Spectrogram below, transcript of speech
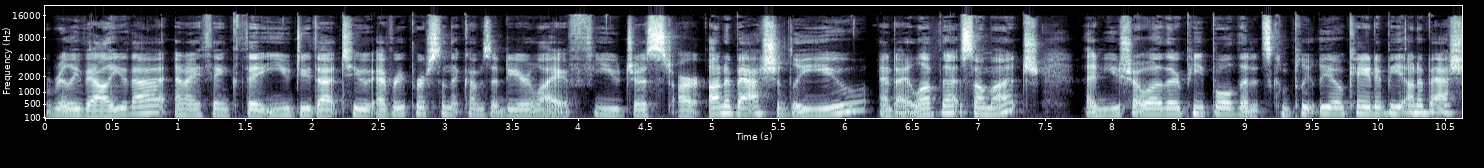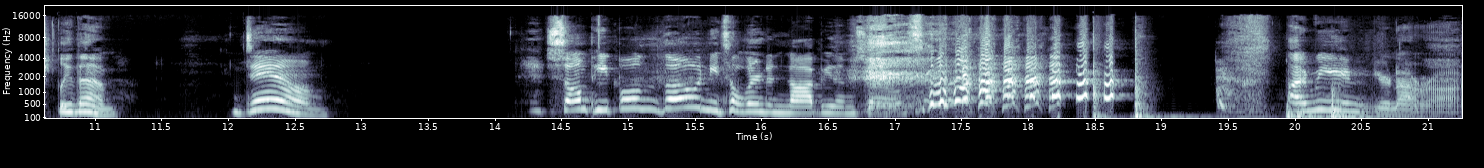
really value that. And I think that you do that to every person that comes into your life. You just are unabashedly you. And I love that so much. And you show other people that it's completely okay to be unabashedly them. Damn. Some people, though, need to learn to not be themselves. I mean, you're not wrong.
